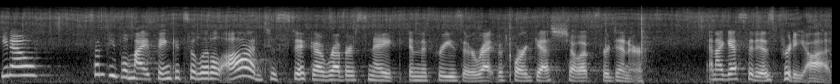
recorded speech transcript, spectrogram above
You know, some people might think it's a little odd to stick a rubber snake in the freezer right before guests show up for dinner. And I guess it is pretty odd.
